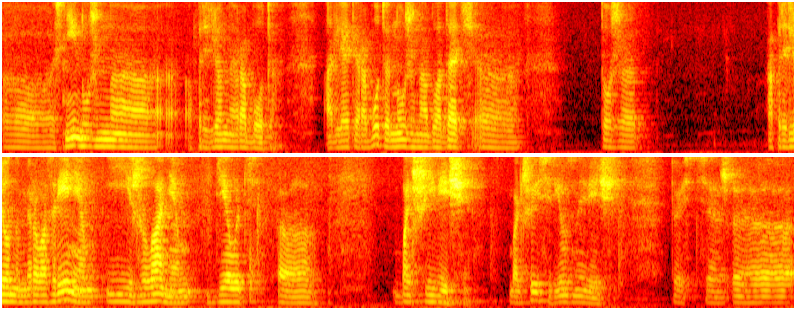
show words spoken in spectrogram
э, с ней нужна определенная работа. А для этой работы нужно обладать э, тоже определенным мировоззрением и желанием делать э, большие вещи, большие серьезные вещи. То есть э,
